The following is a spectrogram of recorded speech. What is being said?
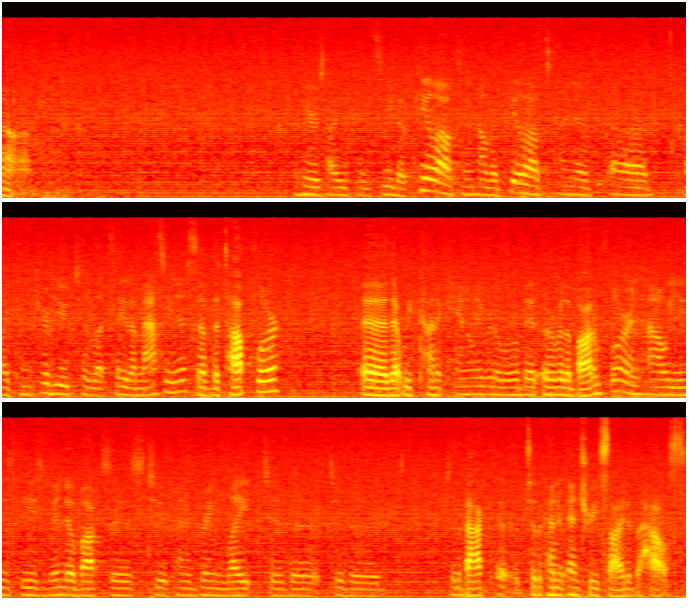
Uh, here's how you can see the peel outs and how the peel outs kind of uh, like contribute to let's say the massiness of the top floor uh, that we kind of cantilevered a little bit over the bottom floor and how we use these window boxes to kind of bring light to the to the to the back uh, to the kind of entry side of the house.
